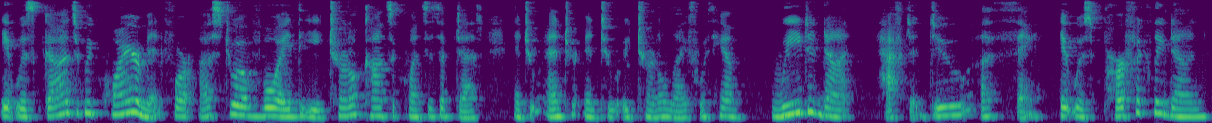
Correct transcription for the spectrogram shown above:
It was God's requirement for us to avoid the eternal consequences of death and to enter into eternal life with him. We did not have to do a thing. It was perfectly done,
